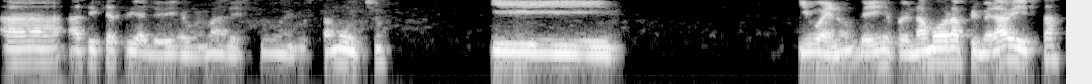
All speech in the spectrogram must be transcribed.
a, a psiquiatría, yo dije, bueno, madre, esto me gusta mucho. Y, y bueno, le dije, fue un amor a primera vista,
